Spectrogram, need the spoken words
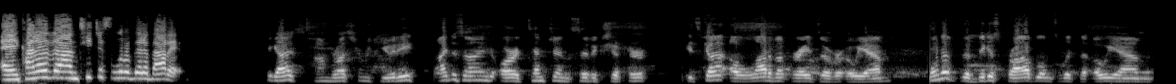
And kind of um, teach us a little bit about it. Hey guys, I'm Russ from Acuity. I designed our Tenth Gen Civic shifter. It's got a lot of upgrades over OEM. One of the biggest problems with the OEM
